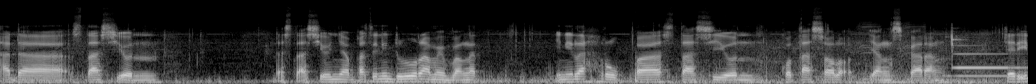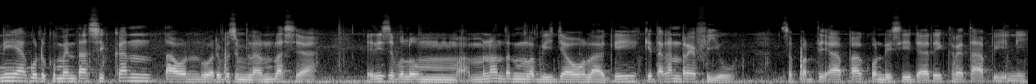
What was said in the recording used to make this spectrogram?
ada stasiun ada stasiunnya. Pasti ini dulu ramai banget. Inilah rupa stasiun kota Solo yang sekarang jadi ini aku dokumentasikan tahun 2019 ya. Jadi sebelum menonton lebih jauh lagi kita akan review seperti apa kondisi dari kereta api ini.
